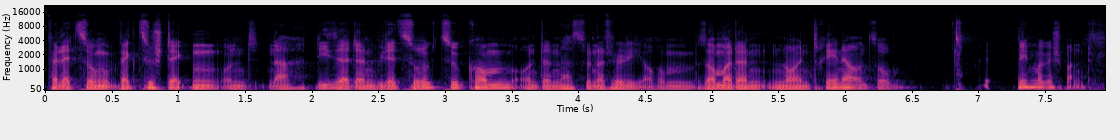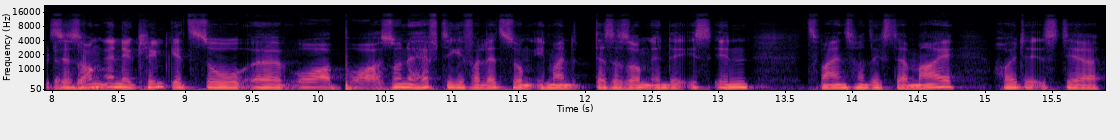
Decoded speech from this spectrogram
Verletzung wegzustecken und nach dieser dann wieder zurückzukommen. Und dann hast du natürlich auch im Sommer dann einen neuen Trainer und so. Bin ich mal gespannt. Wie das Saisonende klingt jetzt so, äh, oh, boah, so eine heftige Verletzung. Ich meine, das Saisonende ist in 22. Mai. Heute ist der,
